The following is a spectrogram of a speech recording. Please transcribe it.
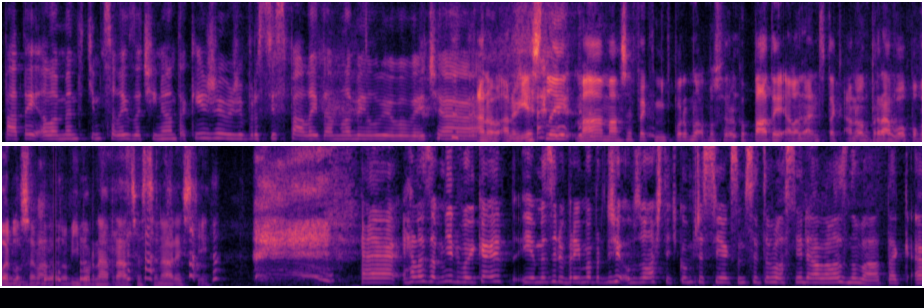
pátý element tím celý začíná taky, že, že prostě spálej tamhle Milu Jovovič a... Ano, ano, jestli má Mass Effect mít podobnou atmosféru jako pátý element, tak ano, bravo, povedlo se vám to. Výborná práce, scenáristi. Hele, za mě dvojka je, je mezi dobrýma, protože obzvlášť teď přesně, jak jsem si to vlastně dávala znova, tak uh,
